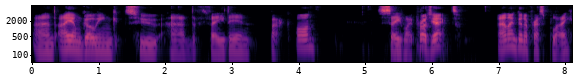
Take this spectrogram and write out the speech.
And I am going to add the fade in back on, save my project, and I'm going to press play.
